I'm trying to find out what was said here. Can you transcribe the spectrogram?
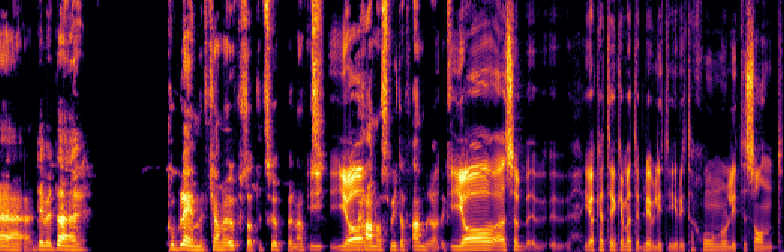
eh, det är väl där problemet kan ha uppstått i truppen att ja, han har smittat andra liksom. Ja, alltså jag kan tänka mig att det blev lite irritation och lite sånt.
